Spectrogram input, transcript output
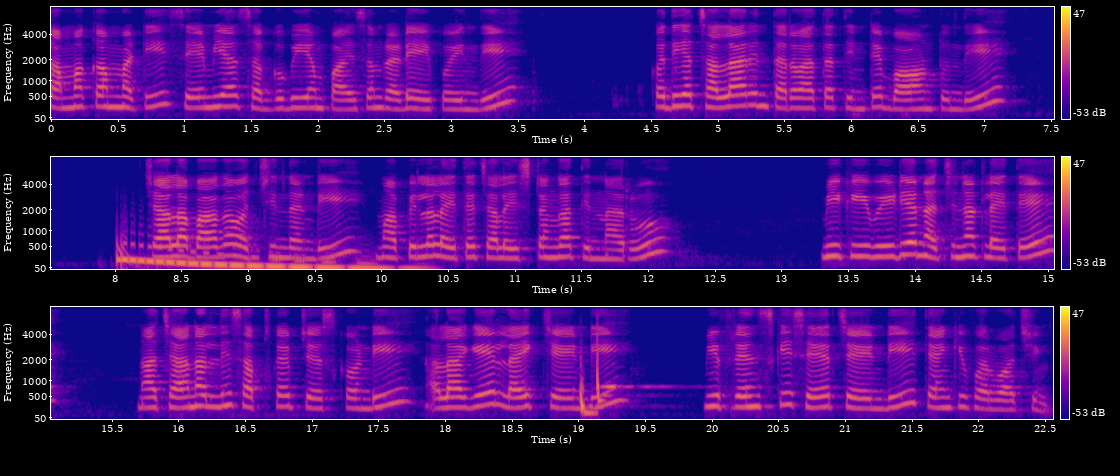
కమ్మ కమ్మటి సేమియా సగ్గుబియ్యం పాయసం రెడీ అయిపోయింది. కొద్దిగా చల్లారిన తర్వాత తింటే బాగుంటుంది. చాలా బాగా వచ్చిందండి. మా పిల్లలు అయితే చాలా ఇష్టంగా తిన్నారు. మీకు ఈ వీడియో నచ్చినట్లయితే నా ఛానల్ని సబ్స్క్రైబ్ చేసుకోండి. అలాగే లైక్ చేయండి. మీ ఫ్రెండ్స్కి షేర్ చేయండి. Thank you for watching.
